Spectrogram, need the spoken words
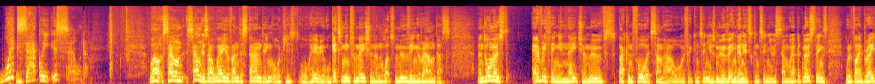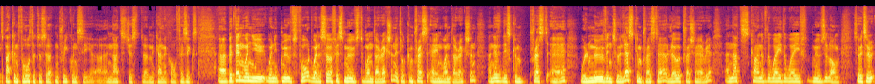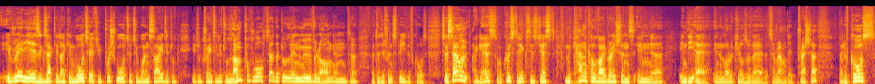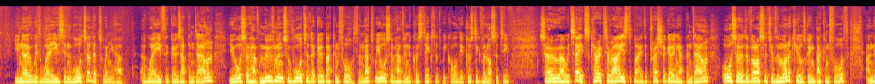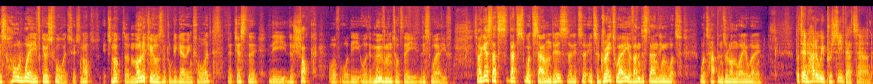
What exactly is sound? Well, sound sound is our way of understanding, or at least, or hearing, or getting information on what's moving around us, and almost everything in nature moves back and forward somehow, or if it continues moving, then it's continuous somewhere. But most things will vibrate back and forth at a certain frequency, uh, and that's just uh, mechanical physics. Uh, but then when you when it moves forward, when a surface moves to one direction, it'll compress air in one direction, and then this compressed air will move into a less compressed air, a lower pressure area, and that's kind of the way the wave moves along. So it's a, it really is exactly like in water. If you push water to one side, it'll it'll create a little lump of water that'll then move along and uh, at a different speed, of course. So sound, I guess, or acoustics is just mechanical vibrations in uh, in the air, in the molecules of air that's around it, pressure. But of course, you know, with waves in the water, that's when you have a wave that goes up and down. You also have movements of water that go back and forth, and that we also have in acoustics that we call the acoustic velocity. So I would say it's characterized by the pressure going up and down, also the velocity of the molecules going back and forth, and this whole wave goes forward. So it's not it's not the molecules that will be going forward, but just the the the shock of or the or the movement of the this wave. So I guess that's that's what sound is, and it's a it's a great way of understanding what what happens a long way away. But then, how do we perceive that sound?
